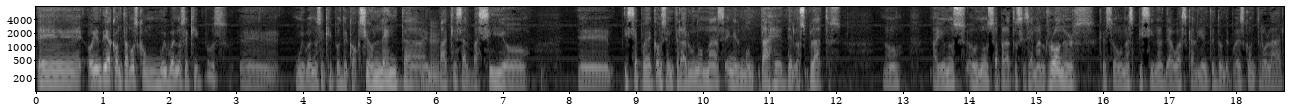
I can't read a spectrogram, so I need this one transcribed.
Eh, hoy en día contamos con muy buenos equipos, eh, muy buenos equipos de cocción lenta, empaques al vacío, eh, y se puede concentrar uno más en el montaje de los platos. ¿no? Hay unos, unos aparatos que se llaman runners, que son unas piscinas de aguas calientes donde puedes controlar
